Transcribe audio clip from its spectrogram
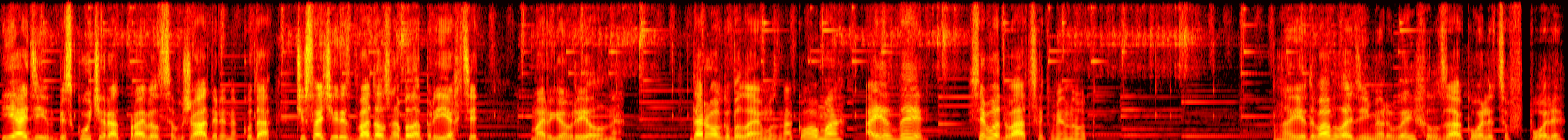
И один, без кучера, отправился в Жадрино, куда часа через два должна была приехать Марья Гавриловна. Дорога была ему знакома, а езды всего 20 минут. Но едва Владимир выехал за околицу в поле,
